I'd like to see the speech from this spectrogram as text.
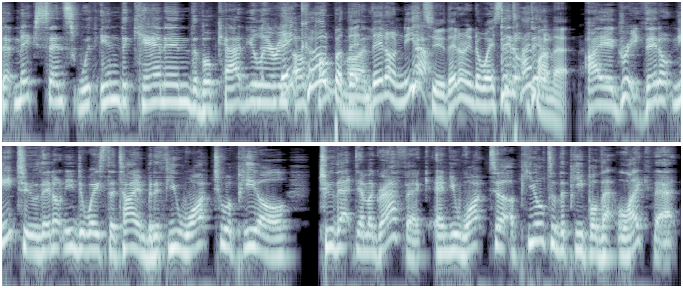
that makes sense within the canon, the vocabulary. They could, Pokemon. but they, they don't need yeah. to. They don't need to waste the time on that. I agree. They don't need to. They don't need to waste the time. But if you want to appeal to that demographic and you want to appeal to the people that like that,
